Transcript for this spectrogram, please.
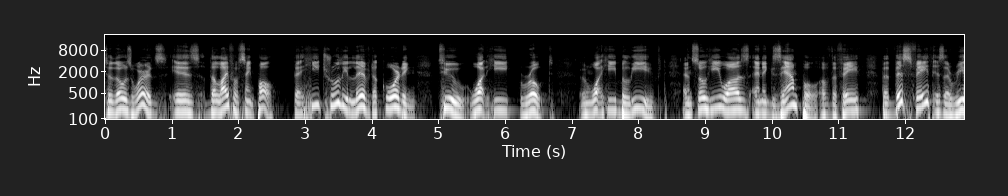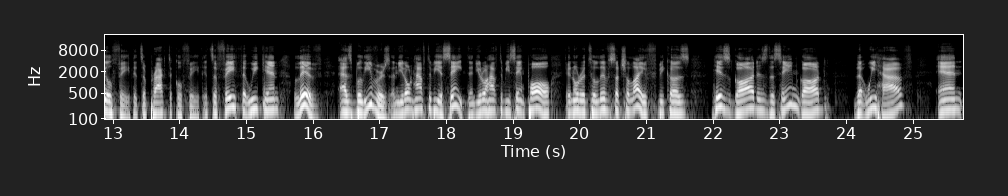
to those words is the life of St. Paul, that he truly lived according to what he wrote and what he believed. And so he was an example of the faith that this faith is a real faith. It's a practical faith. It's a faith that we can live as believers. And you don't have to be a saint and you don't have to be St. Paul in order to live such a life because his God is the same God that we have. And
